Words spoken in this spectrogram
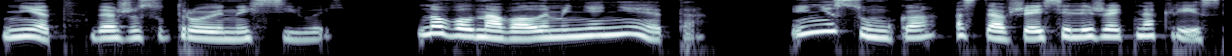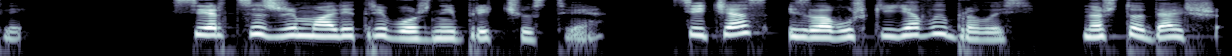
нет, даже с утроенной силой. Но волновало меня не это. И не сумка, оставшаяся лежать на кресле. Сердце сжимали тревожные предчувствия. Сейчас из ловушки я выбралась. Но что дальше?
